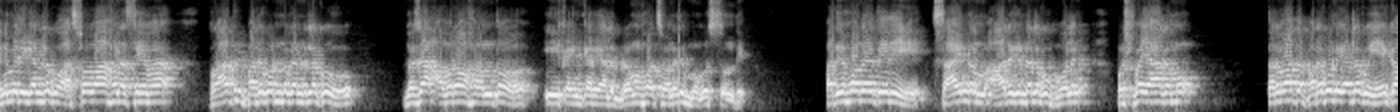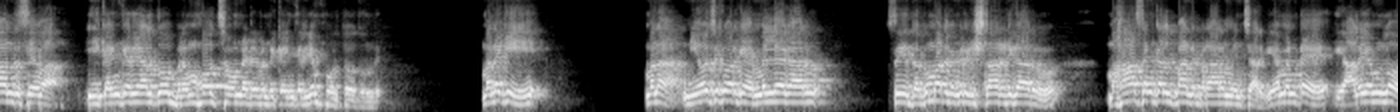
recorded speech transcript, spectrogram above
ఎనిమిది గంటలకు అశ్వవాహన సేవ రాత్రి పదకొండు గంటలకు ధ్వజ అవరోహణంతో ఈ కైంకర్యాలు బ్రహ్మోత్సవం అనేది ముగుస్తుంది. పదిహేనవ తేదీ సాయంత్రం ఆరు గంటలకు పోలింగ్ పుష్పయాగము తర్వాత పదకొండు గంటలకు ఏకాంత సేవ. ఈ కైంకర్యాలతో బ్రహ్మోత్సవం అనేటువంటి కైంకర్యం పూర్తవుతుంది. మనకి మన నియోజకవర్గ ఎమ్మెల్యే గారు శ్రీ దగ్గుమాటి వెంకటకృష్ణారెడ్డి గారు మహాసంకల్పాన్ని ప్రారంభించారు. ఏమంటే ఈ ఆలయంలో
